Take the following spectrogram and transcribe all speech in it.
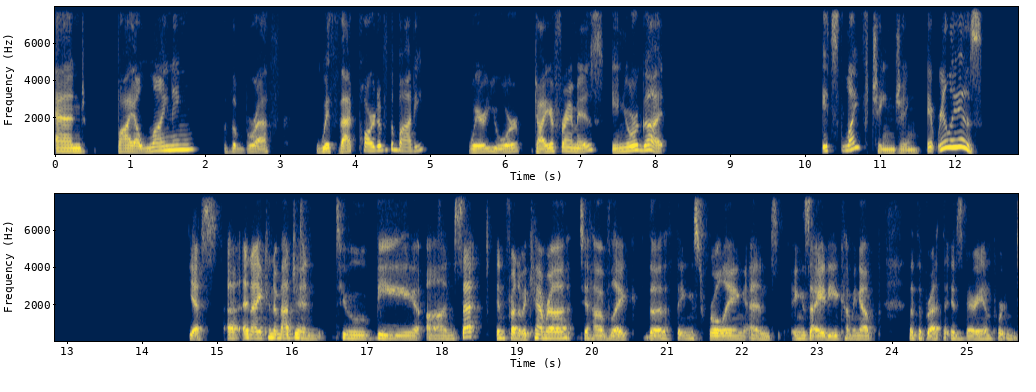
And by aligning the breath with that part of the body where your diaphragm is in your gut, it's life changing. It really is. Yes. Uh, and I can imagine to be on set in front of a camera, to have like the things scrolling and anxiety coming up, that the breath is very important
